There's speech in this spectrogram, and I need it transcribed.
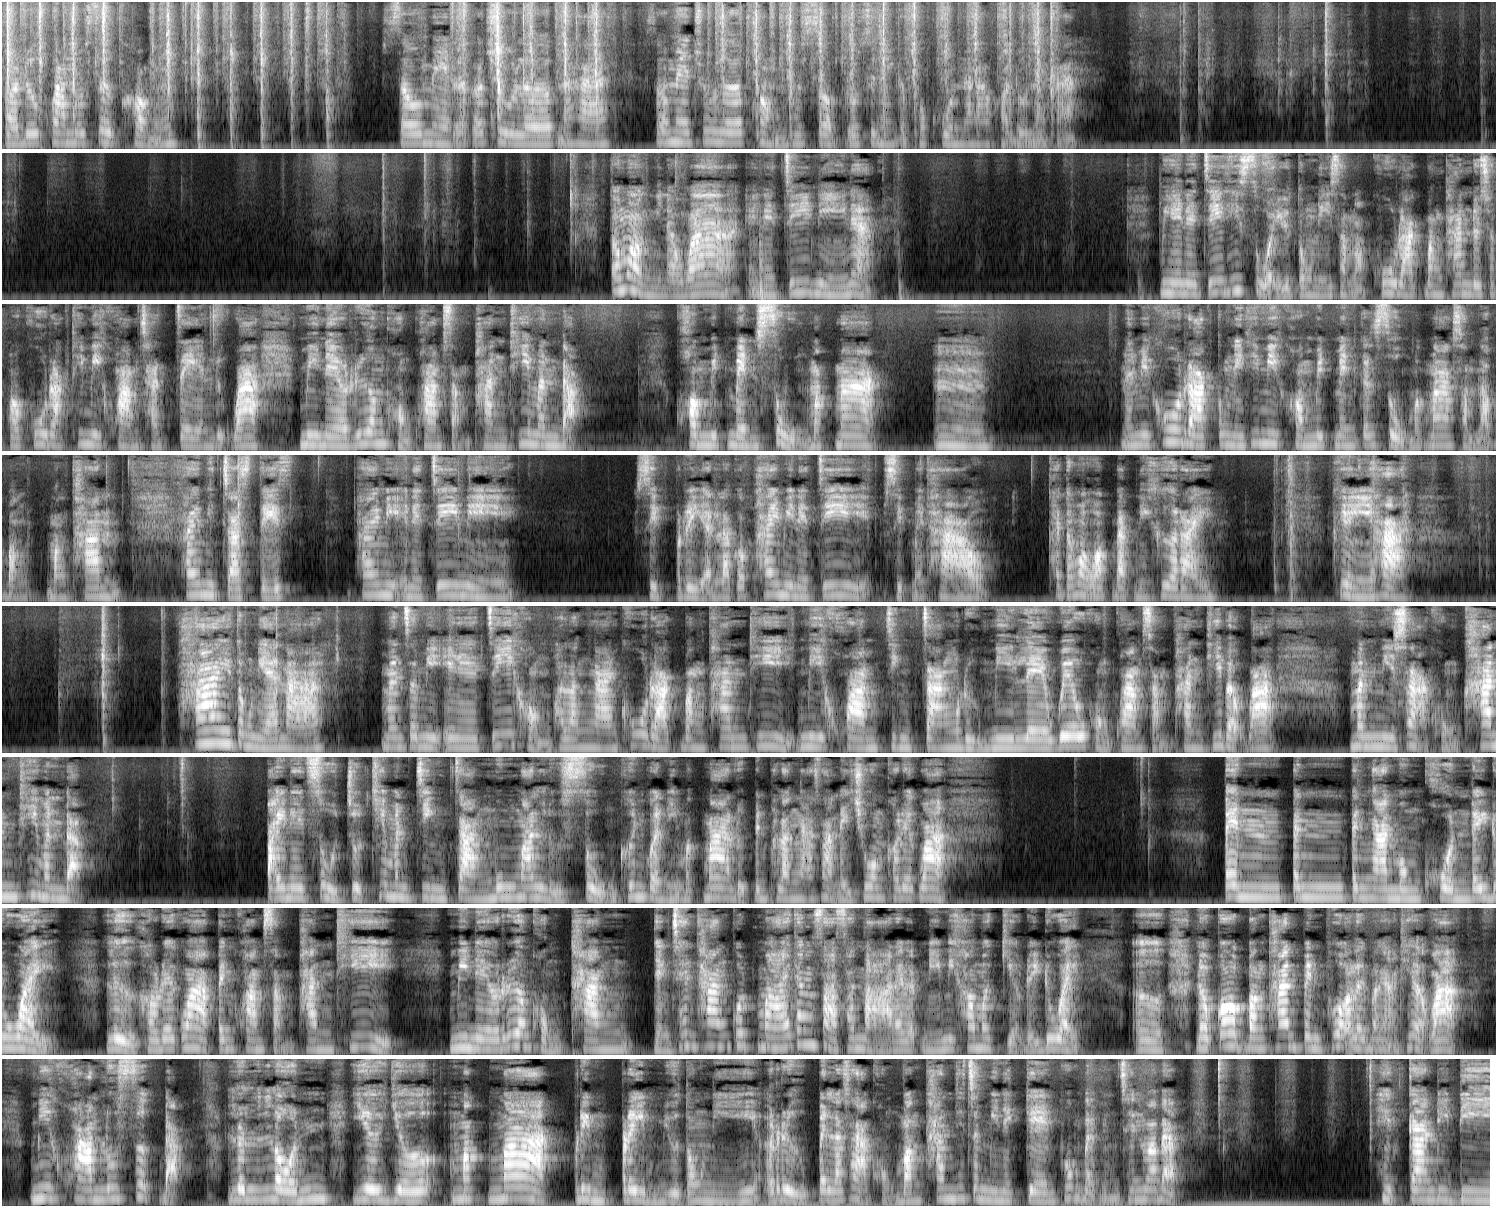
ขอดูความรู้สึกของ soulmate แล้วก็ true love นะคะ soulmate true love ของพฤษภรู้สึกไงกับพวกคุณนะคะ ขอดูหน่อยค่ะต้องบอกอย่างนี้นะว่า energy นี้เนี่ย มี energy ที่สวยอยู่ตรงนี้สำหรับคู่รักบางท่าน โดยเฉพาะคู่รักที่มีความชัดเจนหรือว่ามีในเรื่องของความสัมพันธ์ที่มันแบบคอมมิ t เมนต์สูงมาก ๆ อืม มันมีคู่รักตรงนี้ที่มีคอมมิ t เมนต์กันสูงมากๆสำหรับบางบางท่านไพ่มี justice ไพ่มี energy มีสิบเหรียญแล้วก็ไพ่มี energy สิบไม้เท้า ใครต้องบอกว่าแบบนี้คืออะไร คืออย่างนี้ค่ะ ไพ่ตรงเนี้ยนะ มันจะมี energy ของพลังงานคู่รักบางท่านที่มีความจริงจัง หรือมีเลเวลของความสัมพันธ์ที่แบบว่า มันมีสระของขั้นที่มันแบบ ไปในสู่จุดที่มันจริงจังมุ่งมั่นหรือสูงขึ้นกว่านี้มากๆ หรือเป็นพลังงานสถานในช่วงเขาเรียกว่า เป็นเป็นเป็นงานมงคลได้ด้วย หรือเขาเรียกว่าเป็นความสัมพันธ์ที่มีในเรื่องของทาง อย่างเช่นทางกฎหมายทางศาสนาอะไรแบบนี้มีเข้ามาเกี่ยวได้ด้วย เออ แล้วก็บางท่านเป็นพวกอะไรบางอย่างที่แบบว่า มีความรู้สึกแบบล้นล้นเยอะๆ มากๆ ปริมปริมอยู่ตรงนี้ หรือเป็นลักษณะของบางท่านที่จะมีในเกณฑ์พวกแบบอย่างเช่นว่าแบบ เหตุการณ์ดี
